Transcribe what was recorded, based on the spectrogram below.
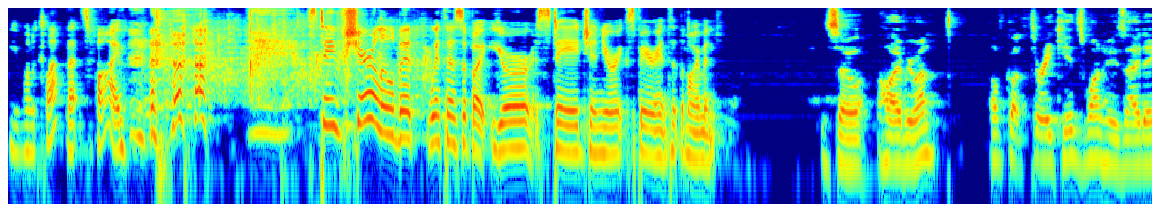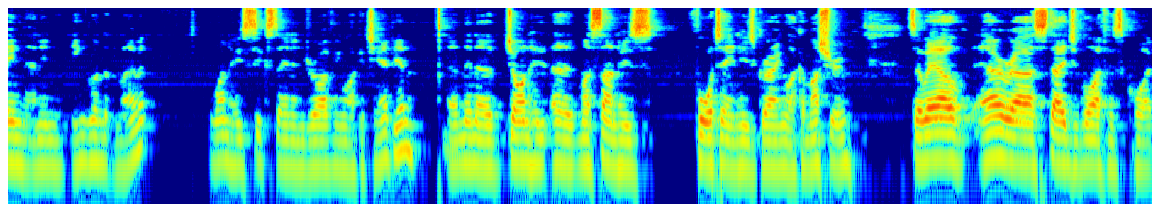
you want to clap? That's fine. Steve, share a little bit with us about your stage and your experience at the moment. So, hi everyone. I've got three kids one who's 18 and in England at the moment, one who's 16 and driving like a champion, and then a John, who, uh, my son, who's 14, who's growing like a mushroom. So our our uh, stage of life is quite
